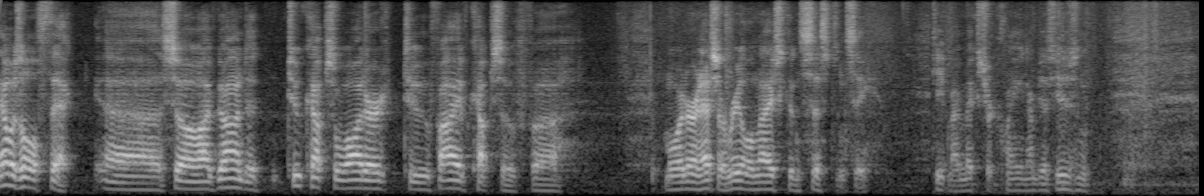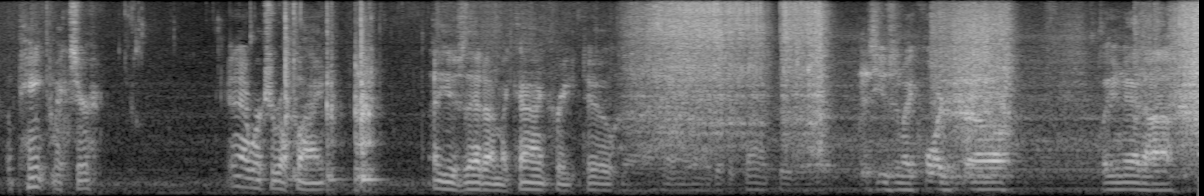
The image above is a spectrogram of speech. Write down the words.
That was a little thick. Uh, so I've gone to two cups of water to five cups of mortar and that's a real nice consistency keep my mixer clean. I'm just using a paint mixer and that works real fine. I use that on my concrete too. Just using my quarter trowel, clean that off.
